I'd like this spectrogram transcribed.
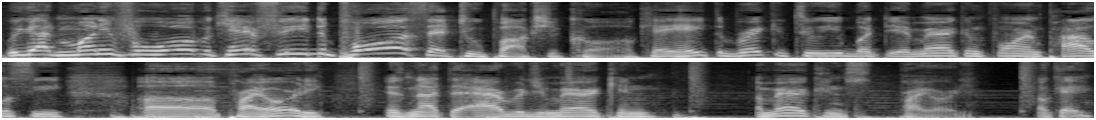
We got money for war, but can't feed the poor, said Tupac Shakur. Okay, hate to break it to you, but the American foreign policy uh, priority is not the average American American's priority. Okay,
